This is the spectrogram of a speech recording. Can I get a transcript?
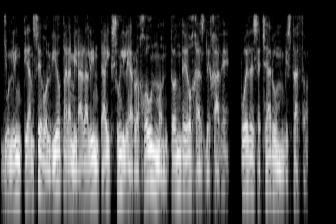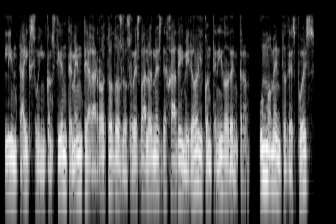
Yun Tian se volvió para mirar a Lin Taixu y le arrojó un montón de hojas de jade. Puedes echar un vistazo. Lin Taixu inconscientemente agarró todos los resbalones de Jade y miró el contenido dentro. Un momento después,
